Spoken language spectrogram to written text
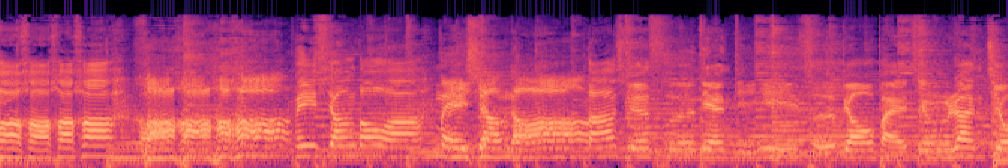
哈哈哈哈，哈哈哈哈！没想到啊，没想到啊，大学四年第一次表白竟然就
